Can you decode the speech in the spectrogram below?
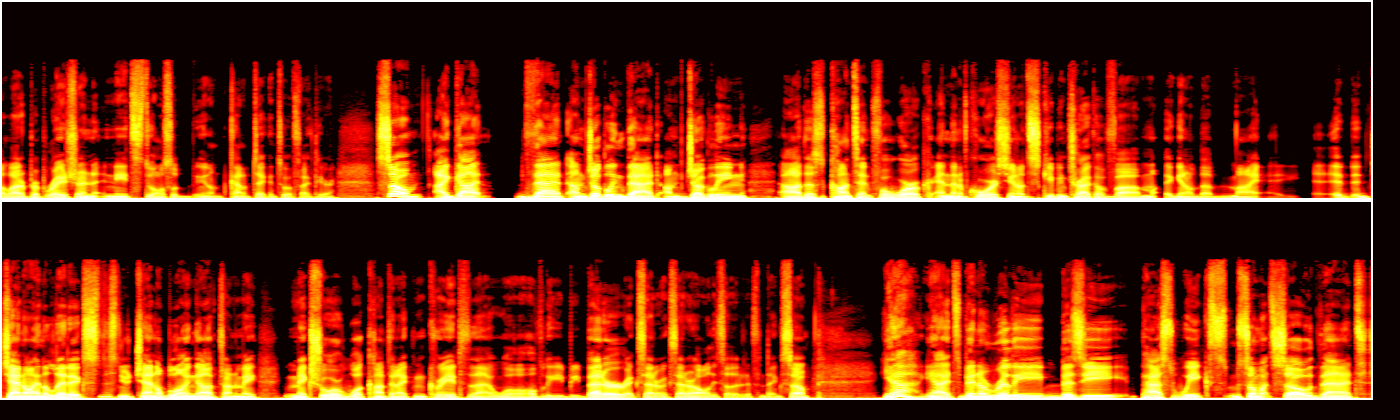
a lot of preparation needs to also, you know, kind of take into effect here. So I got that. I'm juggling that. I'm juggling uh, this content for work, and then of course, you know, just keeping track of, um, you know, the my uh, channel analytics, this new channel blowing up, trying to make make sure what content I can create that will hopefully be better, et cetera, et cetera, all these other different things. So, yeah, yeah, it's been a really busy past weeks, so much so that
